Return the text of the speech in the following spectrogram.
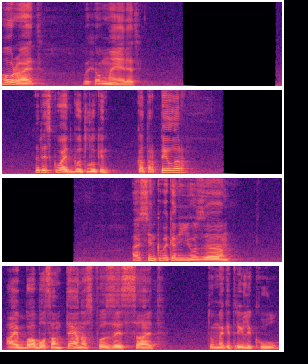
Alright, we have made it. That is quite good looking caterpillar. I think we can use uh, eye bubbles antennas for this side to make it really cool.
